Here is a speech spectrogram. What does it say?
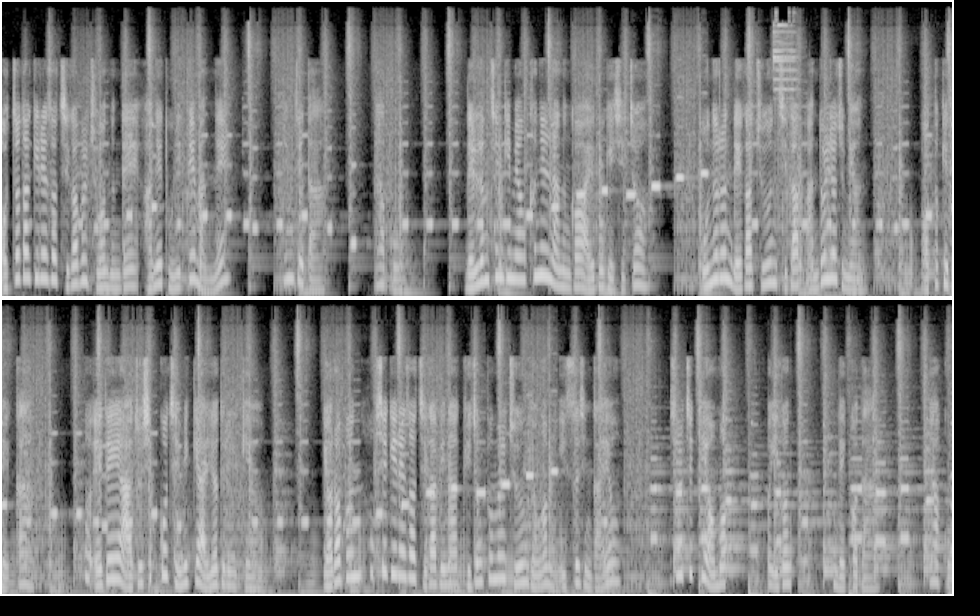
어쩌다 길에서 지갑을 주웠는데 안에 돈이 꽤 많네? 횡재다. 하고. 낼름 챙기면 큰일 나는 거 알고 계시죠? 오늘은 내가 주운 지갑 안 돌려주면 어떻게 될까? 에 대해 아주 쉽고 재밌게 알려드릴게요. 여러분, 혹시 길에서 지갑이나 귀중품을 주운 경험 있으신가요? 솔직히 어머, 이건 내 거다. 하고.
